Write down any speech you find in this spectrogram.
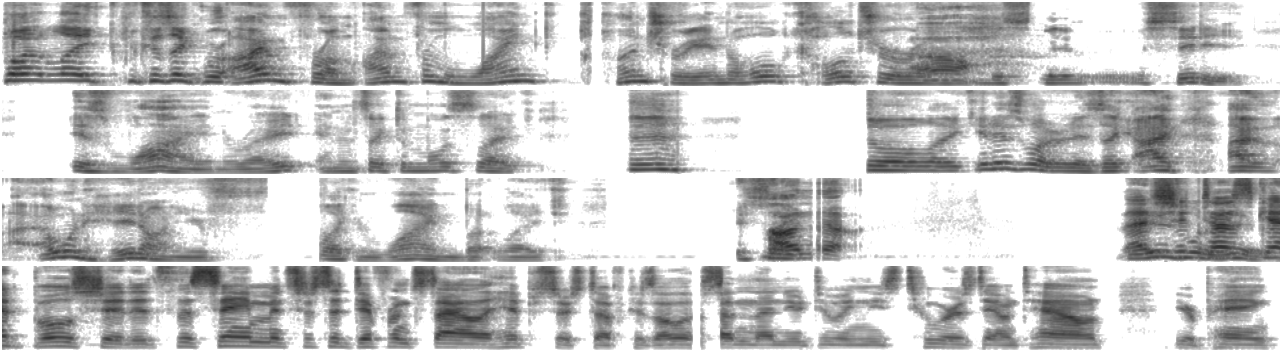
But like, because like where I'm from, I'm from wine country, and the whole culture around Oh. this ci- city is wine, right? And it's like the most like, eh. So like, it is what it is. Like I, I, I wouldn't hate on you for liking wine, but like, it's Oh like no. That shit does get bullshit. It's the same. It's just a different style of hipster stuff. Because all of a sudden, then you're doing these tours downtown. You're paying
